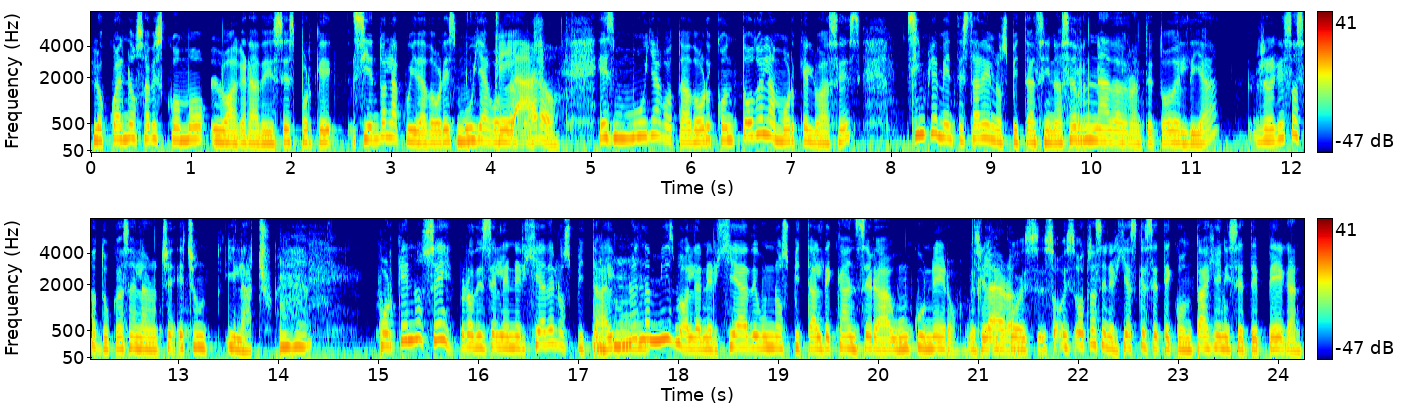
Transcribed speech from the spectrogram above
lo cual no sabes cómo lo agradeces porque siendo la cuidadora es muy agotador. Claro. Es muy agotador con todo el amor que lo haces simplemente estar en el hospital sin hacer nada durante todo el día, regresas a tu casa en la noche hecho un hilacho. ¿Por qué? No sé, pero desde la energía del hospital no es la misma la energía de un hospital de cáncer a un cunero. claro. Es, otras energías que se te contagian y se te pegan.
